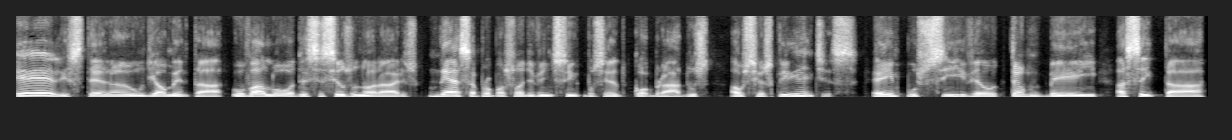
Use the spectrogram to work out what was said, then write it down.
eles terão de aumentar o valor desses seus honorários nessa proporção de 25% cobrados aos seus clientes. É impossível também aceitar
